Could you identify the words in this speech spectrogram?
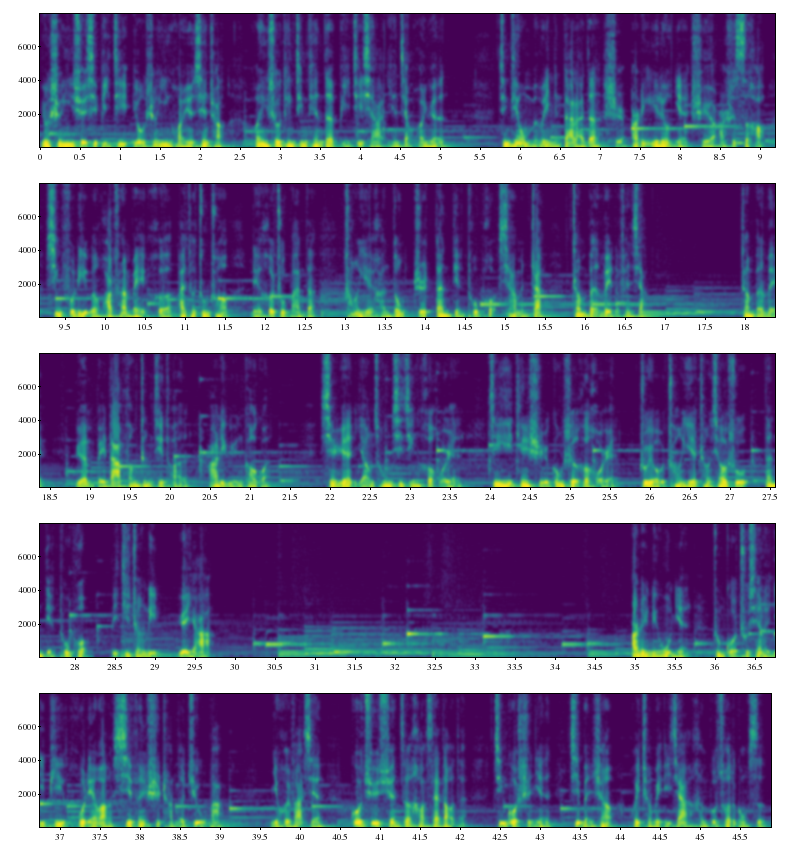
用声音学习笔记，用声音还原现场。欢迎收听今天的笔记侠演讲还原。今天我们为您带来的是二零一六年十月二十四号，幸福力文化传媒和艾特众创联合主办的《创业寒冬之单点突破厦门站》张本伟的分享。张本伟，原北大方正集团阿里云高管，现任洋葱基金合伙人、金一天使公社合伙人，著有创业畅销书《单点突破》，笔记整理月牙。二零零五年，中国出现了一批互联网细分市场的巨无霸。你会发现，过去选择好赛道的，经过十年，基本上会成为一家很不错的公司。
